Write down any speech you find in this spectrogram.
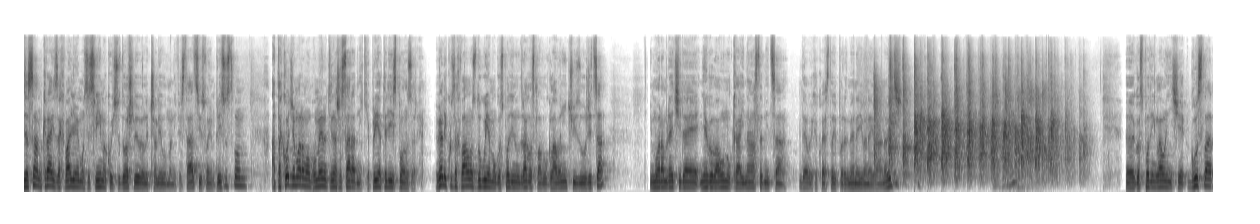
Za sam kraj zahvaljujemo se svima koji su došli i uveličali ovu manifestaciju svojim prisustvom, a takođe moramo pomenuti naše saradnike, prijatelje i sponzore. Veliku zahvalnost dugujemo gospodinu Dragoslavu Glavonjiću iz Užica i moram reći da je njegova unuka i naslednica, devojka koja stoji pored mene, Ivana Ivanović. Gospodin Glavonjić je guslar,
